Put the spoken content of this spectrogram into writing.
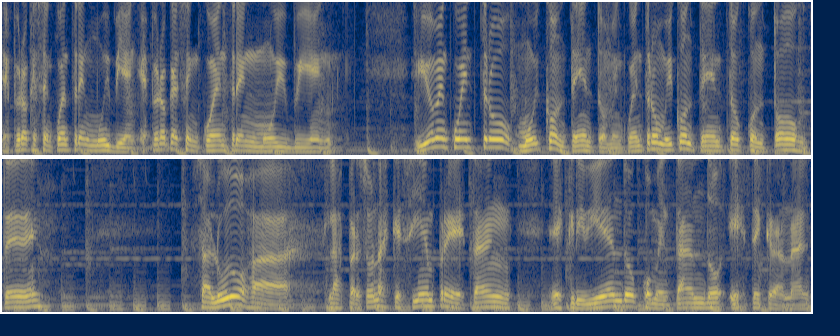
espero que se encuentren muy bien. Espero que se encuentren muy bien. Y yo me encuentro muy contento. Me encuentro muy contento con todos ustedes. Saludos a las personas que siempre están escribiendo, comentando este canal.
